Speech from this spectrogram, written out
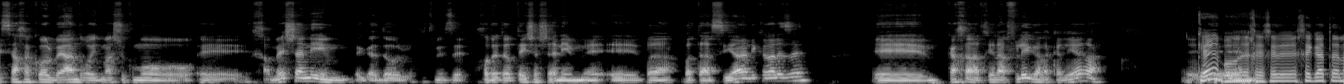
סך הכל באנדרואיד משהו כמו חמש שנים בגדול, חוץ מזה פחות או יותר תשע שנים בתעשייה נקרא לזה. ככה להתחיל להפליג על הקריירה. כן, בוא, איך, איך, הגעת ל...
